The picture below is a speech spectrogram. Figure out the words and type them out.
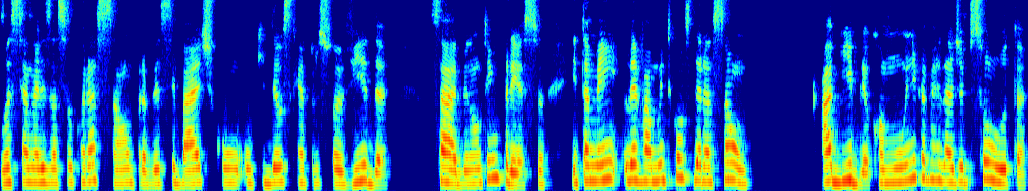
Você analisar seu coração para ver se bate com o que Deus quer para sua vida, sabe? Não tem preço. E também levar muito em consideração a Bíblia como única verdade absoluta.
